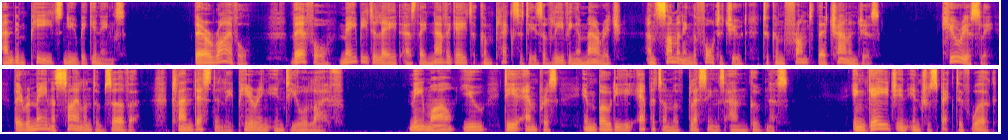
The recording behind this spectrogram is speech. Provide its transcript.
and impedes new beginnings. Their arrival, therefore, may be delayed as they navigate the complexities of leaving a marriage and summoning the fortitude to confront their challenges. Curiously, they remain a silent observer, clandestinely peering into your life. Meanwhile, you, dear Empress, embody the epitome of blessings and goodness. Engage in introspective work,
